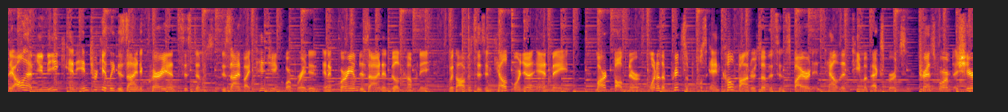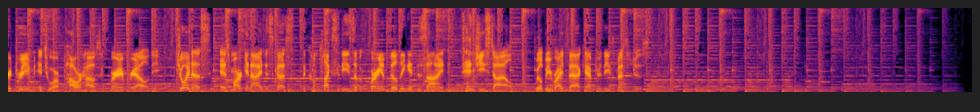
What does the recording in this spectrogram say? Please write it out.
They all have unique and intricately designed aquarium systems designed by Tenji Incorporated, an aquarium design and build company with offices in California and Maine. Mark Faulkner, one of the principals and co founders of this inspired and talented team of experts, transformed a shared dream into our powerhouse aquarium reality. Join us as Mark and I discuss the complexities of aquarium building and design, Tenji style. We'll be right back after these messages.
